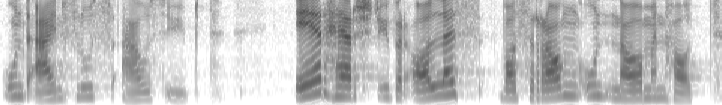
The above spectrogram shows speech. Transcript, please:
und Einfluss ausübt. Er herrscht über alles, was Rang und Namen hat,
